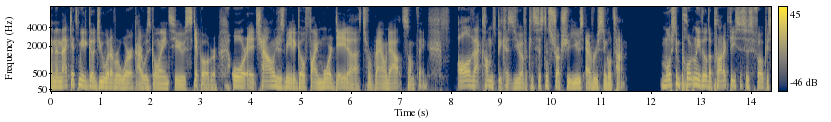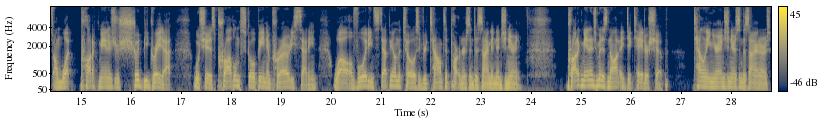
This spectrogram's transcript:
And then that gets me to go do whatever work I was going to skip over, or it challenges me to go find more data to round out something. All of that comes because you have a consistent structure you use every single time. Most importantly, though, the product thesis is focused on what product managers should be great at, which is problem scoping and priority setting, while avoiding stepping on the toes of your talented partners in design and engineering. Product management is not a dictatorship telling your engineers and designers,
